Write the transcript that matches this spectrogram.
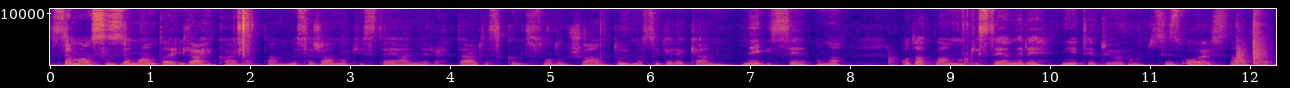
Zamansız zamanda ilahi kaynaktan mesaj almak isteyenlere, derdi sıkıntısı olup şu an duyması gereken ne ise ona odaklanmak isteyenlere niyet ediyorum. Siz o esnada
